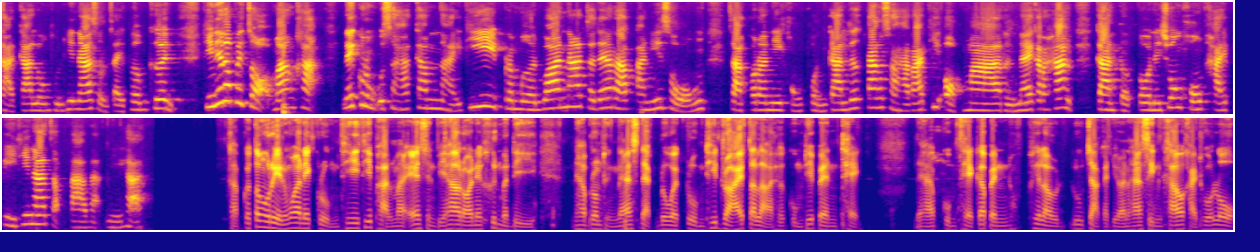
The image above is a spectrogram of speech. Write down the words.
กาสการลงทุนที่น่าสนใจเพิ่มขึ้น ทีนี้เราไปเจาะมั่งค่ะ ในกลุ่มอุตสาหกรรมไหนที่ประเมินว่าน่าจะได้รับอานิสงส์จากกรณีของผลการเลือกตั้งสหรัฐที่ออกมา หรือแม้กระทั่งการเติบโตในช่วงโค้งท้ายปีที่น่าจับตาแบบนี้ค่ะ ครับก็ต้องเรียนว่าในกลุ่มที่ที่ผ่านมา S&P 500เนี่ยขึ้นมาดีนะครับรวมถึง NASDAQ ด้วยกลุ่มที่ drive ตลาดคือกลุ่มที่เป็น Tech นะครับกลุ่ม Tech ก็เป็นที่เรารู้จักกันอยู่แล้วนะฮะสินค้าขายทั่วโลก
